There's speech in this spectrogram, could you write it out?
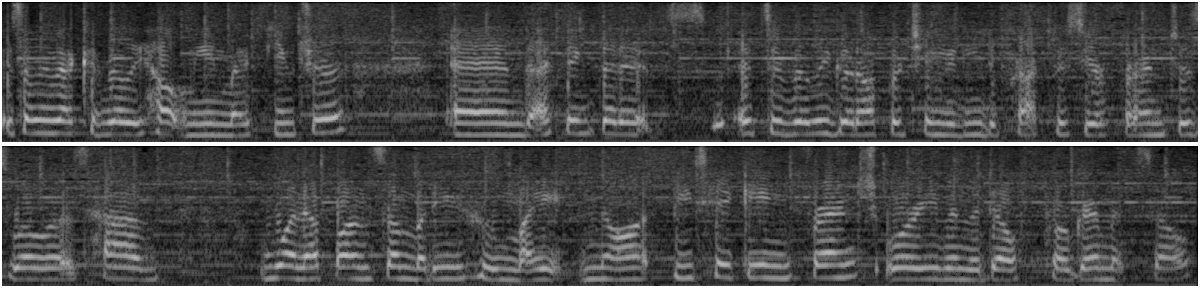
it's something that could really help me in my future and I think that it's, it's a really good opportunity to practice your French as well as have one up on somebody who might not be taking French or even the DELF program itself.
